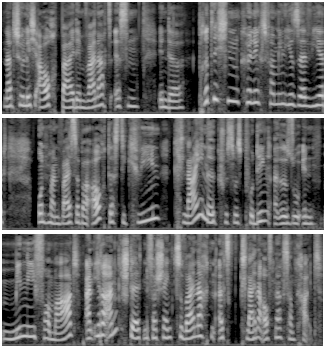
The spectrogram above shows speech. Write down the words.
natürlich auch bei dem Weihnachtsessen in der britischen Königsfamilie serviert. Und man weiß aber auch, dass die Queen kleine Christmas Pudding, also so in Mini-Format, an ihre Angestellten verschenkt zu Weihnachten als kleine Aufmerksamkeit.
